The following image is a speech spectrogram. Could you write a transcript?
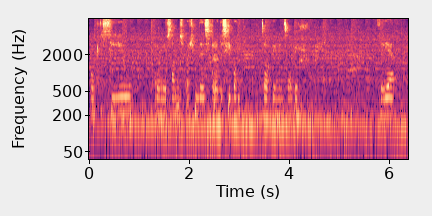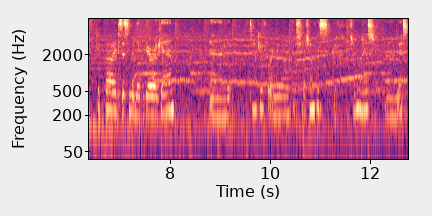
Hope to see you. I don't know if someone's watching this, but I'll just keep on talking and talking. So yeah, goodbye. This is Midnight Viera again, and thank you for anyone who's watching this. If someone is, and yes,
